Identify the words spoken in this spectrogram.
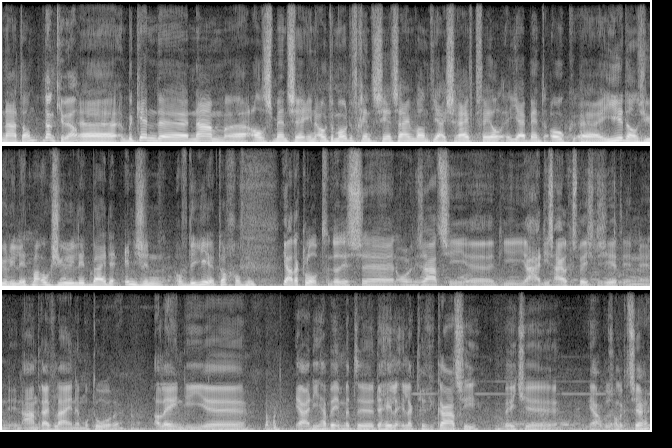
Nathan. Dankjewel. Eh, een bekende naam als mensen in automotive geïnteresseerd zijn, want jij schrijft veel. Jij bent ook hier dan jurylid, maar ook jurylid bij de Engine of the Year, toch? Of niet? Ja, dat klopt. Dat is eh, een organisatie eh, die, ja, die is eigenlijk gespecialiseerd in, in, in aandrijflijnen, motoren. Alleen die, eh, ja, die hebben met de, de hele elektrificatie een beetje, ja, hoe zal ik het zeggen?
